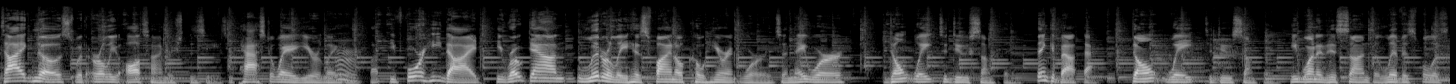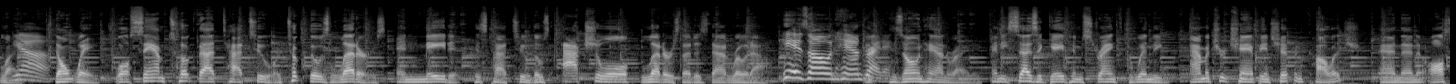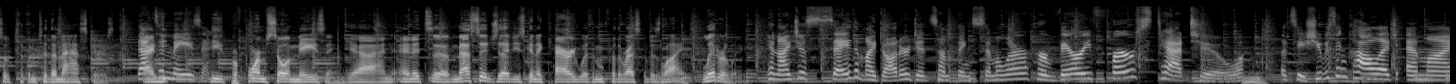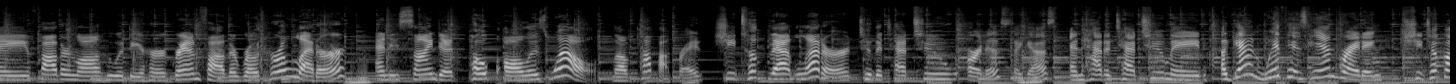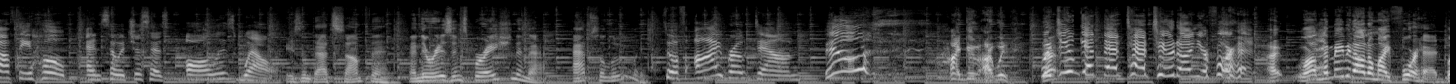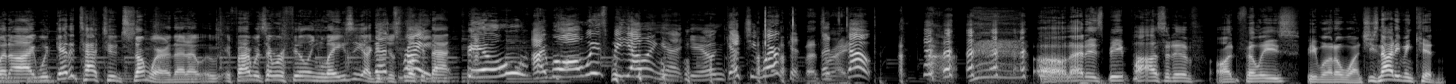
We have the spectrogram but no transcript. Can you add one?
diagnosed with early Alzheimer's disease. He passed away a year later. Hmm. But before he died, he wrote down literally his final coherent words, and they were, Don't wait to do something. Think about that. Don't wait to do something. He wanted his son to live his fullest life. Yeah. Don't wait. Well, Sam took that tattoo or took those letters and made it his tattoo, those actual letters that his dad wrote out His own handwriting. his own handwriting. And he says it gave him strength to win the amateur championship in college. And then it also took him to the Masters. That's he- amazing. He performed so amazing. Yeah. And, and it's a message that he's going to carry with him for the rest of his life, literally. Can I just say that my daughter did something similar? Her very first tattoo. Mm. Let's see, she was in college, and my father in law, who would be her grandfather, wrote her a letter Mm-hmm. and he signed it, Hope All Is Well. Love Pop Pop, right? She took that letter to the tattoo artist, I guess, and had a tattoo made again with his handwriting. She took off the hope, and so it just says, All is Well. Isn't that something? And there is inspiration in that. Absolutely. So if I wrote down, Bill, I, could, I would. would you get that tattooed on your forehead? I, well, maybe not on my forehead, but I would get it tattooed somewhere. That I, if I was ever feeling lazy, I could That's just right. look at that. Bill, I will always be yelling at you and get you working. That's Let's right. go. Oh, that is Be Positive on Philly's B101. She's not even kidding.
